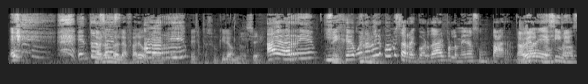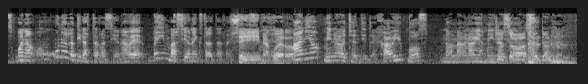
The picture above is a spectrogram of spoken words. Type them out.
Entonces, Está hablando de la faropa. agarré, esto. Esto es un quilombo. No sé. agarré y Sí. dije, bueno, a ver, vamos a recordar por lo menos un par. A ¿no? ver, de decime. estos. Bueno, una la tiraste recién, a ver, ve invasión extraterrestre. Sí, me acuerdo. Año 1983. Javi, vos no, no, no habías ni Yo nacido. estaba saltando.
